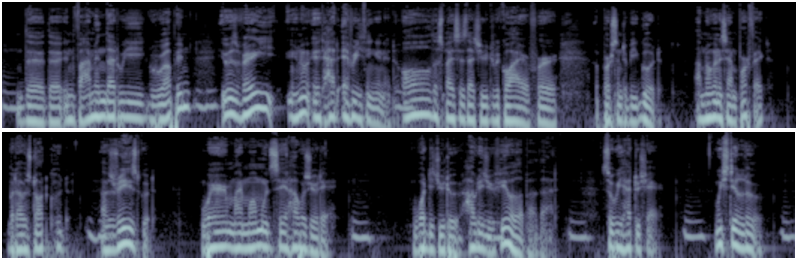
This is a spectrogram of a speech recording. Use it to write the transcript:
mm. the the environment that we grew up in, mm-hmm. it was very you know it had everything in it, mm. all the spices that you'd require for a person to be good. I'm not gonna say I'm perfect, but I was taught good. Mm-hmm. I was raised good, where my mom would say, "How was your day?" Mm what did you do how did you Mm. feel about that Mm. so we had to share Mm. we still do Mm.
